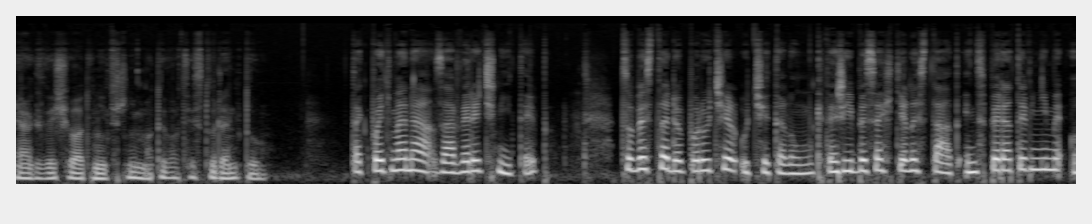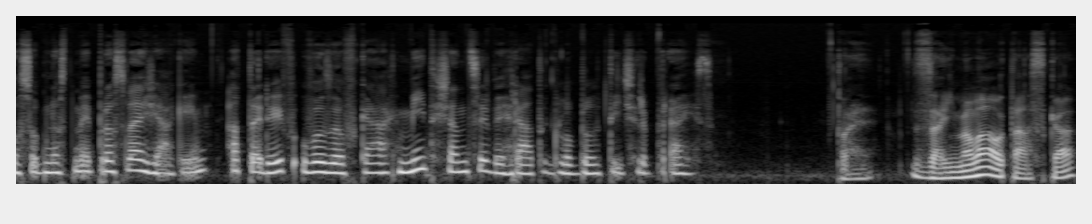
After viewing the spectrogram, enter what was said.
jak zvyšovat vnitřní motivaci studentů. Tak pojďme na závěrečný tip. Co byste doporučil učitelům, kteří by se chtěli stát inspirativními osobnostmi pro své žáky a tedy v uvozovkách mít šanci vyhrát Global Teacher Prize? To je zajímavá otázka.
